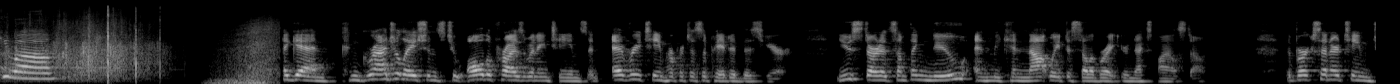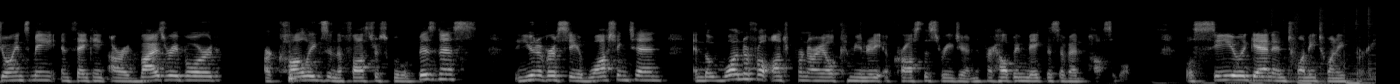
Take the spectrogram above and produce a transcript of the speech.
Thank you all. Again, congratulations to all the prize winning teams and every team who participated this year. You started something new, and we cannot wait to celebrate your next milestone. The Buerk Center team joins me in thanking our advisory board, our colleagues in the Foster School of Business, the University of Washington, and the wonderful entrepreneurial community across this region for helping make this event possible. We'll see you again in 2023.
